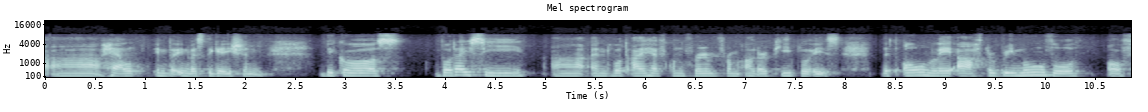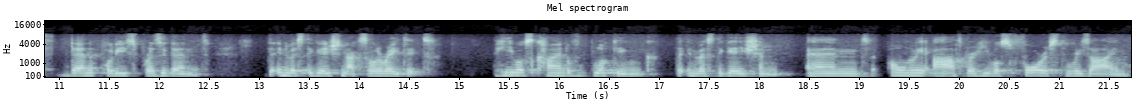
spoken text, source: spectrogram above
uh, helped in the investigation because what I see uh, and what I have confirmed from other people is that only after removal of then police president, the investigation accelerated. He was kind of blocking the investigation, and only after he was forced to resign,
